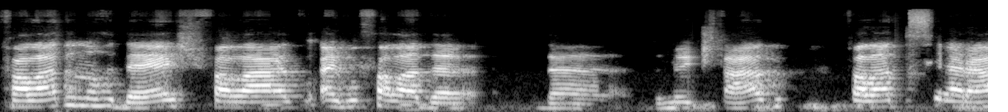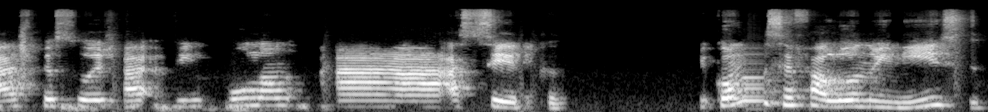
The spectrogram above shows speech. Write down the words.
Falar do Nordeste, falar. Aí vou falar da, da, do meu estado, falar do Ceará, as pessoas já vinculam a, a seca. E como você falou no início,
